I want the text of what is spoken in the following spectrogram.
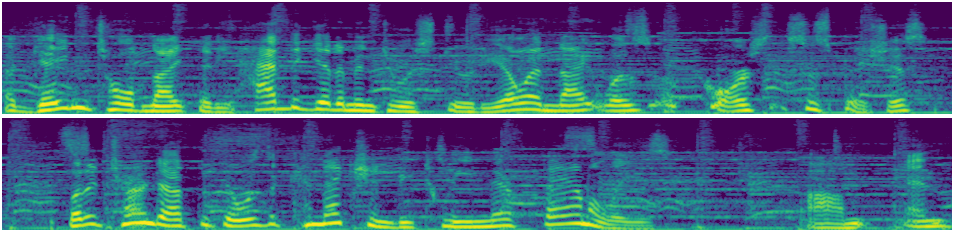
Now, Gayden told Knight that he had to get him into a studio, and Knight was, of course, suspicious. But it turned out that there was a connection between their families. Um, and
